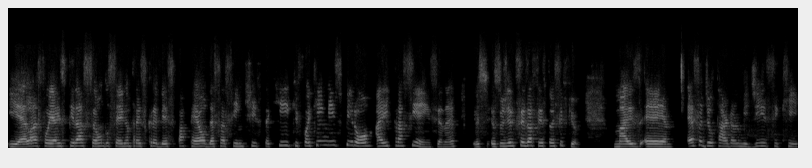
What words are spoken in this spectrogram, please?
e ela foi a inspiração do Sagan para escrever esse papel dessa cientista aqui, que foi quem me inspirou a ir para a ciência, né? Eu, eu, sugiro que vocês assistam esse filme. Mas é, essa Jill Tarter me disse que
